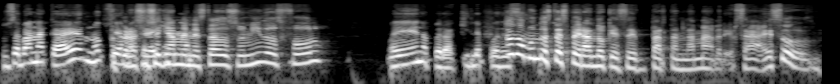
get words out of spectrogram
Pues se van a caer, ¿no? Pues pero así se llama en Estados Unidos, Fall. Bueno, pero aquí le puedes. Todo el mundo está esperando que se partan la madre. O sea, eso.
